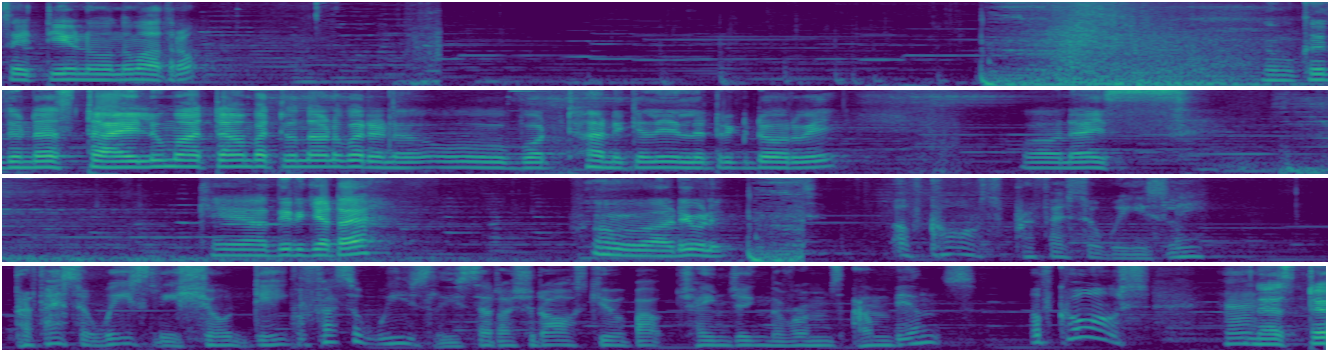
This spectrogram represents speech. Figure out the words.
സെറ്റ് ചെയ്യണമെന്ന് മാത്രം. നമുക്ക് ഇതിന്റെ സ്റ്റൈൽ മാറ്റാൻ പറ്റുമെന്നാണ് പറയുന്നത് ഓ botanical electric doorway oh nice okay അതിരിക്കട്ടെ. ഓ അടിപൊളി. Of course, Professor Weasley. Professor Weasley showed Deek. Professor Weasley said I should ask you about changing the room's ambience. Of course. Uh, നെക്സ്റ്റ്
